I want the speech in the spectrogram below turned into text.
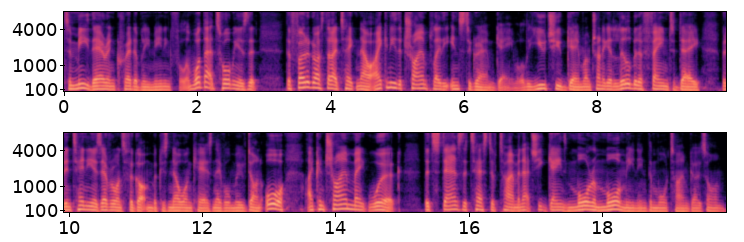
to me, they're incredibly meaningful. And what that taught me is that the photographs that I take now, I can either try and play the Instagram game or the YouTube game where I'm trying to get a little bit of fame today, but in 10 years, everyone's forgotten because no one cares and they've all moved on. Or I can try and make work that stands the test of time and actually gains more and more meaning the more time goes on.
